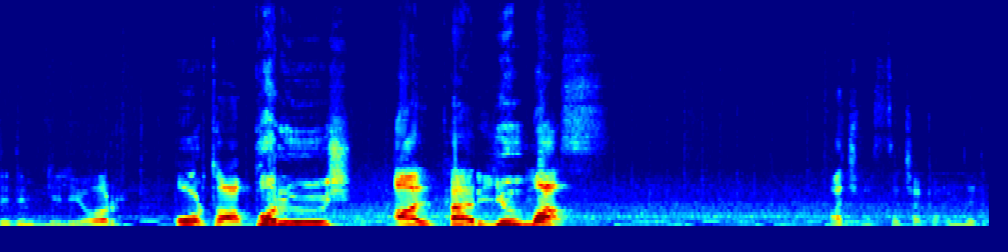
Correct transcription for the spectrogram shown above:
dedim geliyor. Orta Barış Alper Yılmaz. Açmazsa çakarım dedim.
